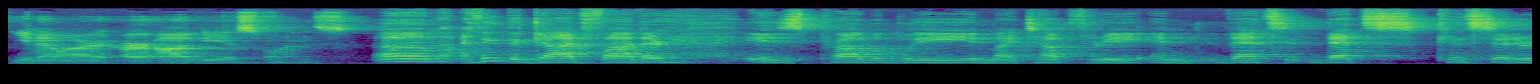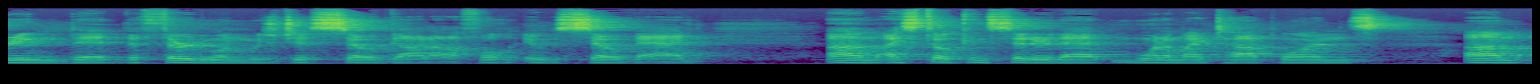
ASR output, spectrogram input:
you know our, our obvious ones? Um, I think The Godfather is probably in my top three, and that's that's considering that the third one was just so god awful. It was so bad. Um, I still consider that one of my top ones. Um,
